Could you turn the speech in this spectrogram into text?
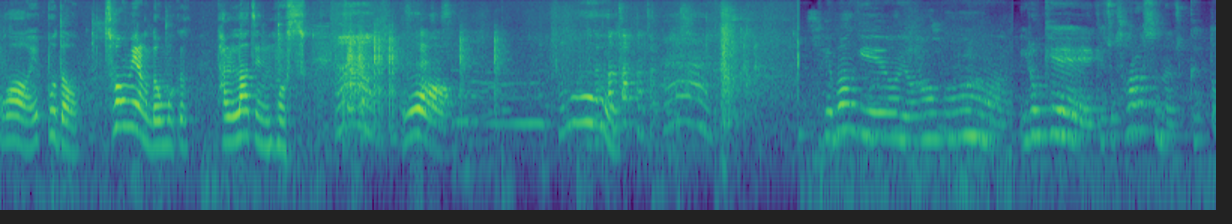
와 예쁘다. 처음이랑 너무 그 달라진 모습. 우와. 오. 반짝반짝. 대박이에요 여러분. 이렇게 계속 살았으면 좋겠다.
